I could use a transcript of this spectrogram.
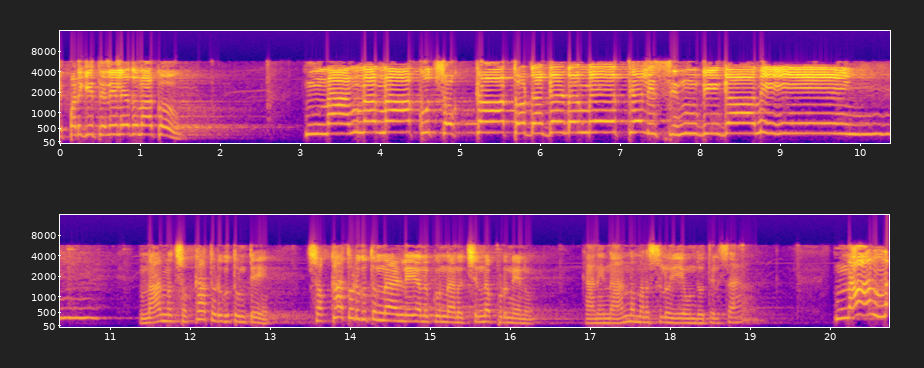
ఇప్పటికీ తెలియలేదు నాకు. నాన్న నాకు చొక్కా తొడగడమే తెలిసింది గాని నాన్న చొక్కా తొడుగుతుంటే చొక్కా తొడుగుతున్నాళ్ళే అనుకున్నాను చిన్నప్పుడు నేను. కానీ నాన్న మనసులో ఏముందో తెలుసా? నాన్న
